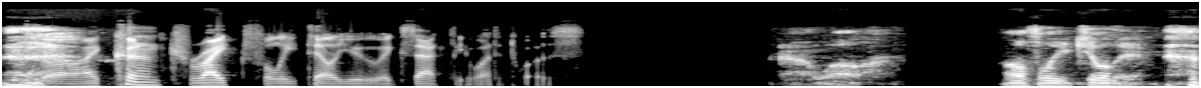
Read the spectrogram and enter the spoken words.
So I couldn't rightfully tell you exactly what it was. Ah, well, hopefully you killed it.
